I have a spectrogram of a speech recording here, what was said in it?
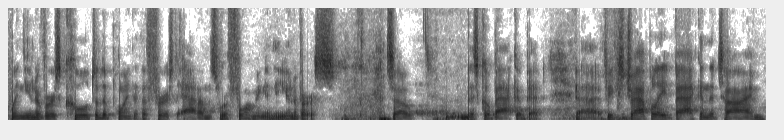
when the universe cooled to the point that the first atoms were forming in the universe. So let's go back a bit. Uh, if we extrapolate back in the time,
